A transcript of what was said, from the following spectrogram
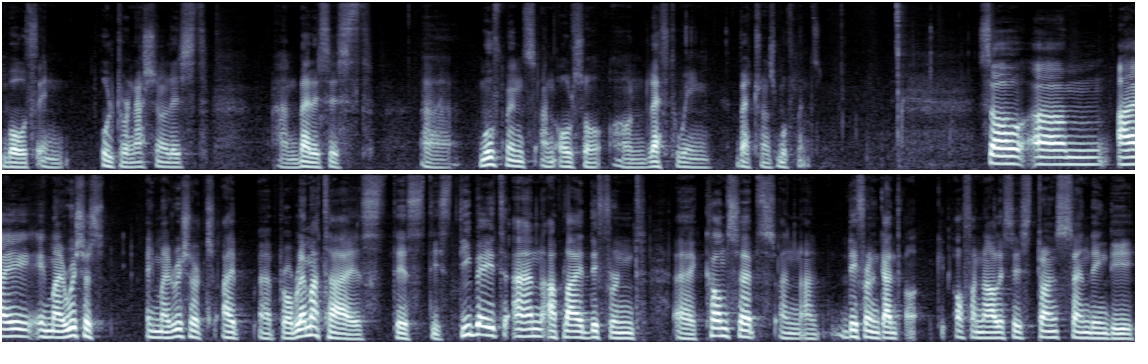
both in ultranationalist and bellicist uh, movements and also on left-wing veterans movements. So um, I, in my research, in my research, I uh, problematized this, this debate and applied different uh, concepts and different kind of analysis transcending the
